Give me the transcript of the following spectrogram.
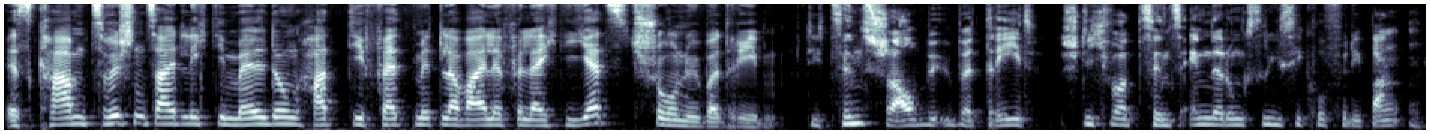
Es kam zwischenzeitlich die Meldung, hat die Fed mittlerweile vielleicht jetzt schon übertrieben. Die Zinsschraube überdreht. Stichwort Zinsänderungsrisiko für die Banken.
